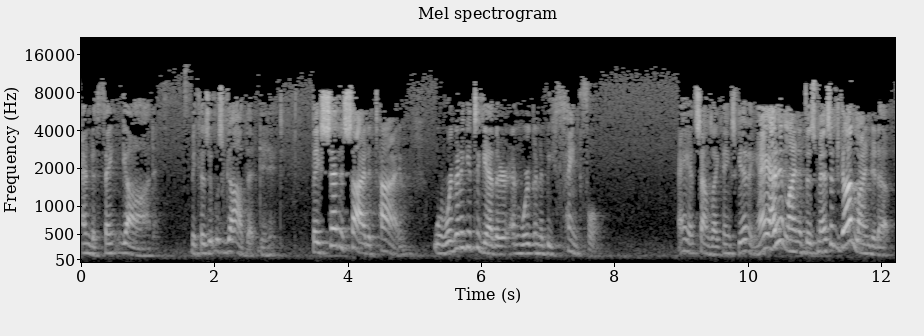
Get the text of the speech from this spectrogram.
and to thank God because it was God that did it. They set aside a time where we're going to get together and we're going to be thankful. Hey, it sounds like Thanksgiving. Hey, I didn't line up this message, God lined it up.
